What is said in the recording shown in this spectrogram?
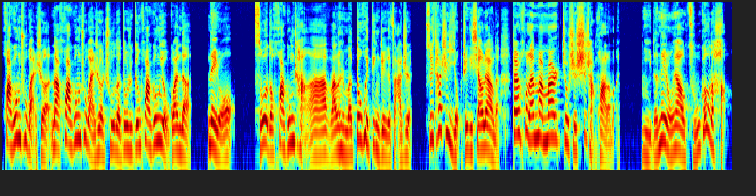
化工出版社，那化工出版社出的都是跟化工有关的内容，所有的化工厂啊，完了什么都会订这个杂志。所以它是有这个销量的，但是后来慢慢就是市场化了嘛。你的内容要足够的好，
